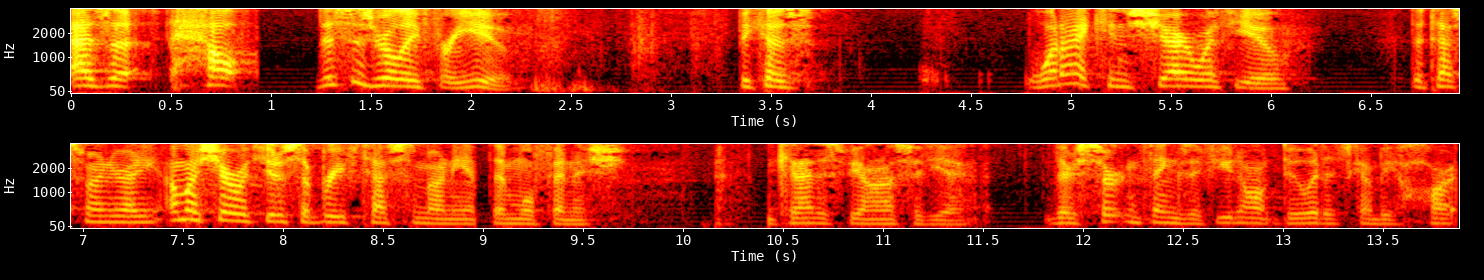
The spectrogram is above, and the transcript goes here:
As a help, this is really for you. Because what I can share with you, the testimony ready? I'm going to share with you just a brief testimony and then we'll finish. Can I just be honest with you? There's certain things, if you don't do it, it's going to be hard.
